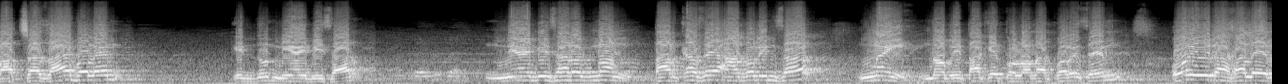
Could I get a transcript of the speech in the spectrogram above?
বাদশা যায় বলেন কিন্তু ন্যায় বিচার ন্যায় বিচারক নন তার কাছে আদল ইনসাফ নাই। নবী তাকে তুলনা করেছেন ওই রাখালের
